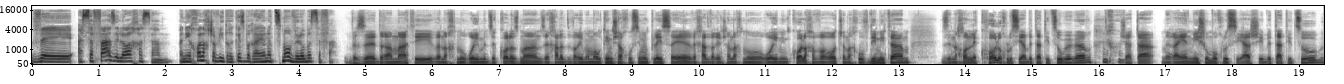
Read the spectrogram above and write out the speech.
והשפה זה לא החסם. אני יכול עכשיו להתרכז ברעיון עצמו ולא בשפה. וזה דרמטי ואנחנו רואים את זה כל הזמן זה אחד הדברים המהותיים שאנחנו עושים עם Place IL ואחד הדברים שאנחנו רואים עם כל החברות שאנחנו עובדים איתם. זה נכון לכל אוכלוסייה בתת ייצוג אגב נכון. שאתה מראיין מישהו מאוכלוסייה שהיא בתת ייצוג.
